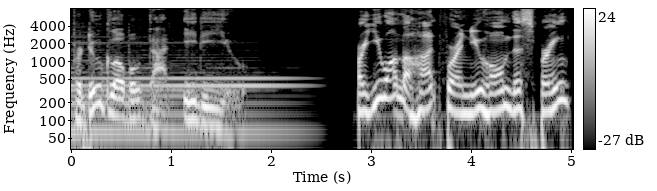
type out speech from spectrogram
purdueglobal.edu. Are you on the hunt for a new home this spring?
